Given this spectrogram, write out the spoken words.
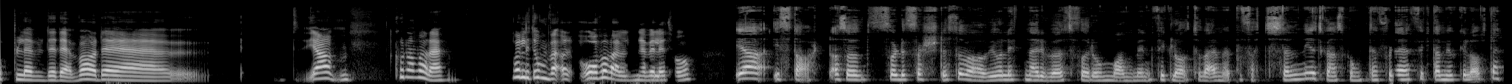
opplevde det? Var det Ja, hvordan var det? Det var litt overveldende, vil jeg tro. Ja, i start. Altså, for det første så var vi jo litt nervøse for om mannen min fikk lov til å være med på fødselen i utgangspunktet, for det fikk de jo ikke lov til.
